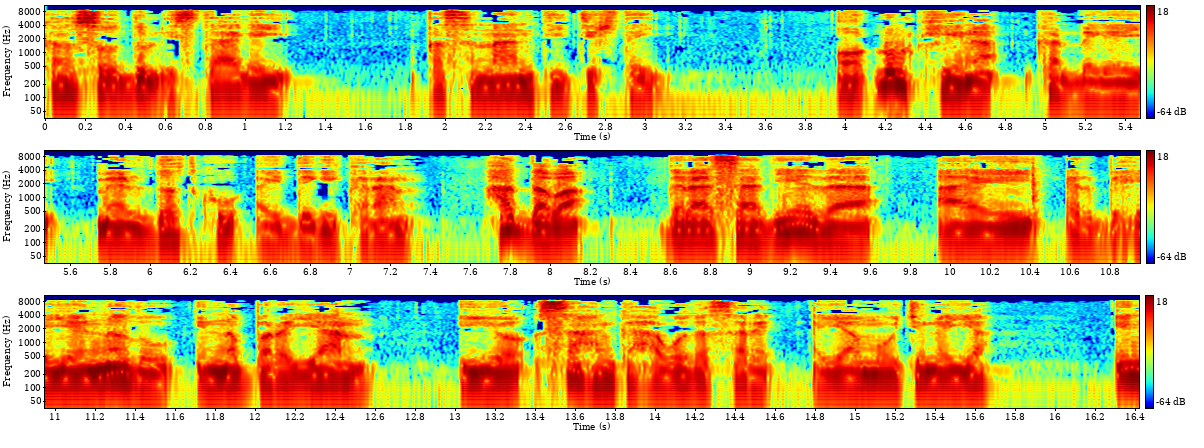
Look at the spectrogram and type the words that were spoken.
kan soo dul istaagay qasnaantii jirtay oo dhulkiina ka dhigay meel dadku ay degi karaan. Haddaba daraasaadiyada ay cirbixiyeennadu ina barayaan iyo sahanka hawada sare ayaa muujinaya in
